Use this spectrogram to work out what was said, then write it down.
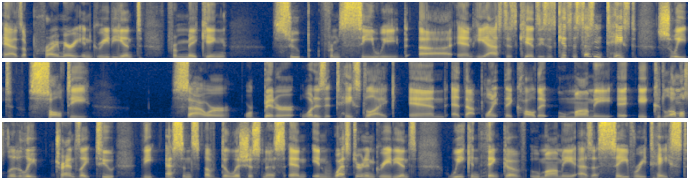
as a primary ingredient from making soup from seaweed. Uh, and he asked his kids, he says, Kids, this doesn't taste sweet, salty, sour, or bitter, what does it taste like? And at that point, they called it umami. It, it could almost literally translate to the essence of deliciousness. And in Western ingredients, we can think of umami as a savory taste,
